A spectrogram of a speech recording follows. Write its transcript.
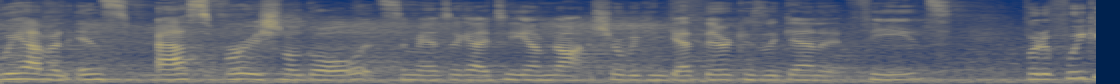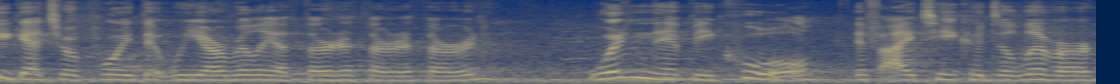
We have an aspirational goal at Symantec IT. I'm not sure we can get there because again, it feeds. But if we could get to a point that we are really a third, a third, a third, wouldn't it be cool if IT could deliver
